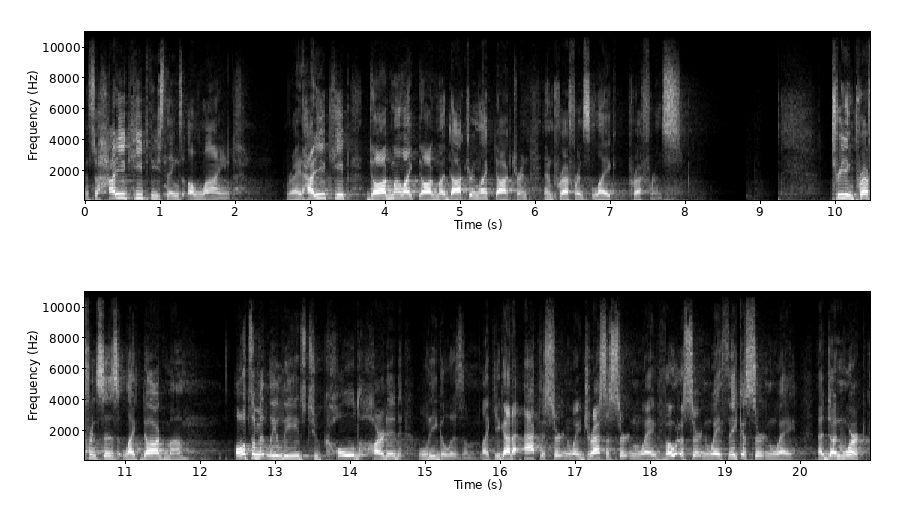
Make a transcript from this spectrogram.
And so, how do you keep these things aligned? Right? How do you keep dogma like dogma, doctrine like doctrine, and preference like preference? Treating preferences like dogma ultimately leads to cold hearted legalism. Like you got to act a certain way, dress a certain way, vote a certain way, think a certain way. That doesn't work.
